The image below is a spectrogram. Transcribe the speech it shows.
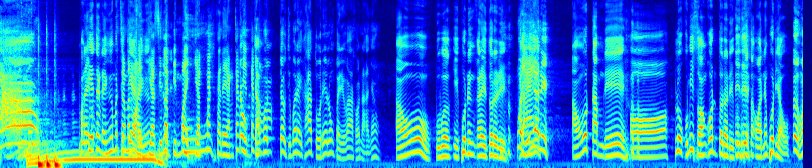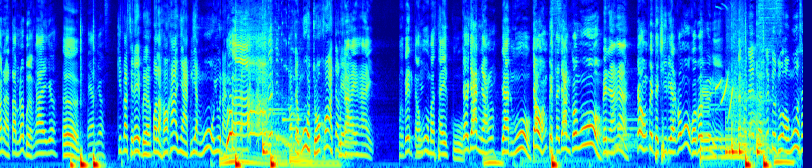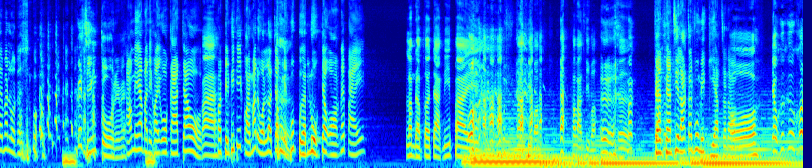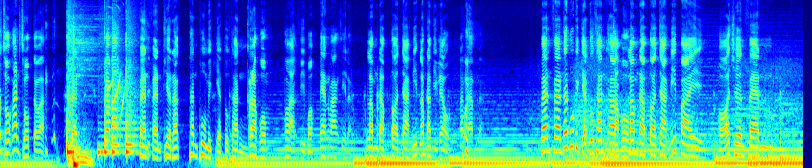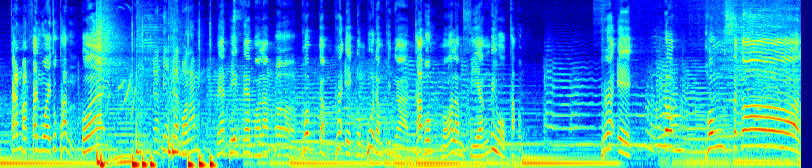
บังเกียจังไหนคือมันจะจะมันแก่บ่ไหนให้คือเกียรติศิลปินบ่ให้เกียรตินักแสดงจังเจ้าเฮ็ดจังจักว่าเนาะเจ้าจิบ่ได้ค่าตัวได้ลงไปได้ว่าเขาหนาเงาเอากูเบิกอีกผู้หนึ่งก็ได้ตัวเดียวดิผู้ใด ไอ้เนี่ยนี่ เอาต่ำดีอ๋อ ลูกกูมีสองคนตัวเดียวดินี่กูนี่เพียสะอ่อนยังผู้เดียว เออหัวหน้าตำแล้วเบิกง่ายเยอะเออแม่นเยอะคิดว่าสิได้เบิกบ่ล่ะเขาฆ่าอยากเลี้ยงงูอยู่นั่นเขาจะงูโจกข้อเจ้ากูเดียวได้ให้มึงเว้นกับงูมาใส่กูเจ้าย่านหยัง ย่านงู เจ้าของเป็ดแต่ย่านก็งู เป็นหยังอะเจ้าของเป็ดแต่ขี้เดียดก็งูกว่าเบิ้งอยู่นี่ผู้ใดเบิกก็ดูดูๆเอางูใส่มันหลดอะสู้ก็สิงโตนี่ไหมเอาแม่บัดนี้คอยโอกาสเจ้าว่า คอยเป็นพิธีกรมาโดนแล้วเจ้าเป็นผู้เปิดลูกเจ้าออกได้ไป ลำดับต่อจากนี้ไปบางสีบอเขาบางสีบอเออเออมาแฟนแฟนที่รักท่านผู้มีเกียรติสนอโอ้งเจ้าคือคือโคตรโศกันศพแต่ว่าแฟนแม่ว่าแฟนแฟนที่รักท่านผู้มีเกียรติทุกท่านครับผมเขาบางสีบอแมนวางสิล่ะลำดับต่อจากนี้ลำดับอีกแล้ว ครับครับนะ แฟนแฟนท่านผู้มีเกียรติทุกท่านครับครับผม ลำดับต่อจากนี้ไป ขอเชิญแฟนแฟนหมัดแฟนมวยทุกท่าน โอ้ยแฟนเพียงแฟนหมอลแฟนเพลงแฟนหมอลเออำพบกับพระเอกหนุ่มผู้นำทีมงาน ครับผมหมอลำเสียงวิหกครับผม พระเอกนกพงศกร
